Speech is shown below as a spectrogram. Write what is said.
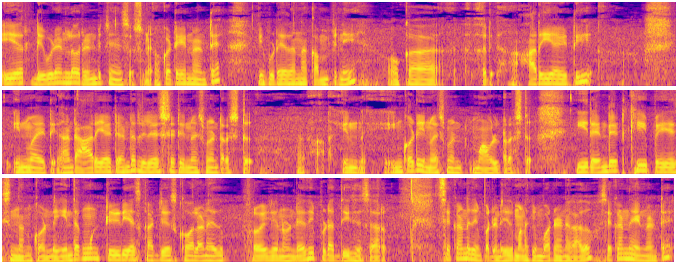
ఇయర్ డివిడెండ్లో రెండు చేంజెస్ వచ్చినాయి ఒకటి ఏంటంటే ఇప్పుడు ఏదైనా కంపెనీ ఒక ఆర్ఈఐటి ఇన్వైటీ అంటే ఆర్ఈఐటి అంటే real estate investment trust in ఇంకోటి ఇన్వెస్ట్మెంట్ మామూలు ట్రస్ట్ ఈ రెండింటికి పే చేసింది అనుకోండి ఇంతకుముందు టీడీఎస్ కట్ చేసుకోవాలనేది ప్రొవిజన్ ఉండేది ఇప్పుడు అది తీసేశారు. సెకండ్ ఇంపార్టెంట్ ఇది మనకి ఇంపార్టెంట్ కాదు. సెకండ్ ఏంటంటే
